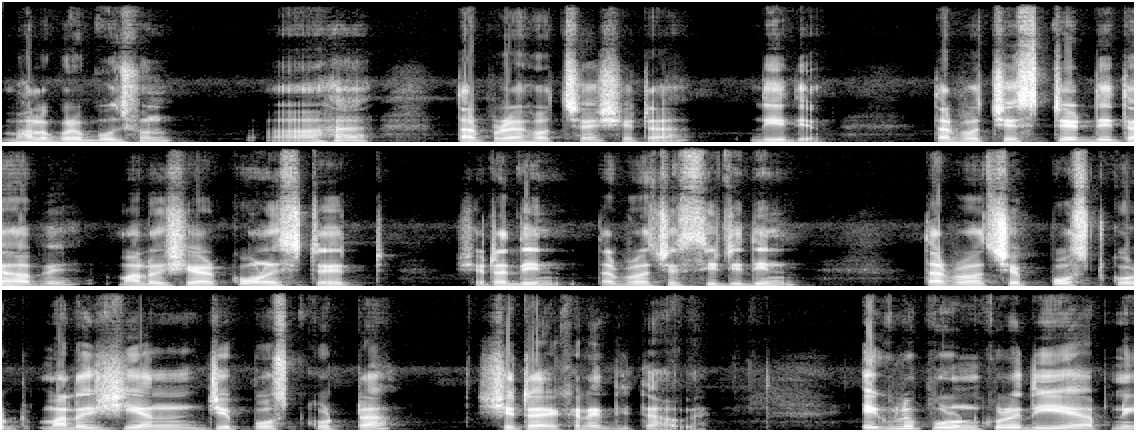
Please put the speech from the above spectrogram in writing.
ভালো করে বুঝুন হ্যাঁ তারপরে হচ্ছে সেটা দিয়ে দিন। তারপর হচ্ছে স্টেট দিতে হবে, মালয়েশিয়ার কোন স্টেট সেটা দিন, তারপর হচ্ছে সিটি দিন তারপর হচ্ছে পোস্ট কোড মালয়েশিয়ান যে পোস্ট কোডটা সেটা এখানে দিতে হবে। এগুলো পূরণ করে দিয়ে আপনি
